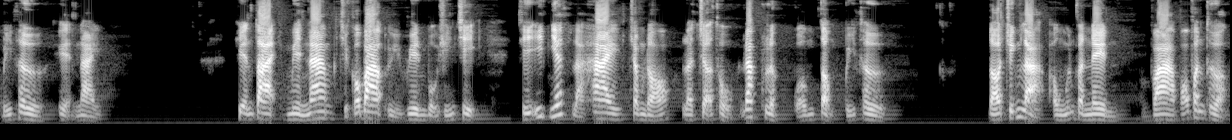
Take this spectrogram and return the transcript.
Bí Thư hiện nay. Hiện tại, miền Nam chỉ có 3 ủy viên Bộ Chính trị, thì ít nhất là hai, trong đó là trợ thủ đắc lực của ông Tổng Bí Thư. Đó chính là ông Nguyễn Văn Nên và Võ Văn Thưởng.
